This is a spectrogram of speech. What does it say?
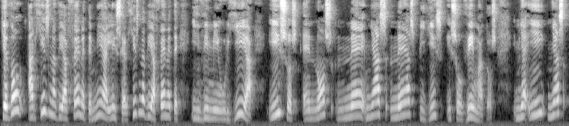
και εδώ αρχίζει να διαφαίνεται μία λύση, αρχίζει να διαφαίνεται η δημιουργία ίσως ενός νέ, μιας νέας πηγής εισοδήματος μια, ή μιας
